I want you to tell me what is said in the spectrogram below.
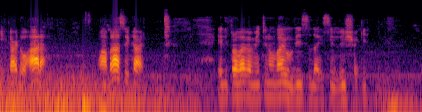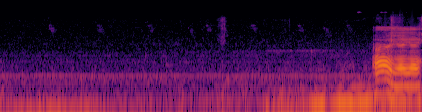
Ricardo Rara. Um abraço, Ricardo. Ele provavelmente não vai ouvir isso daí, esse lixo aqui. Ai, ai, ai.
